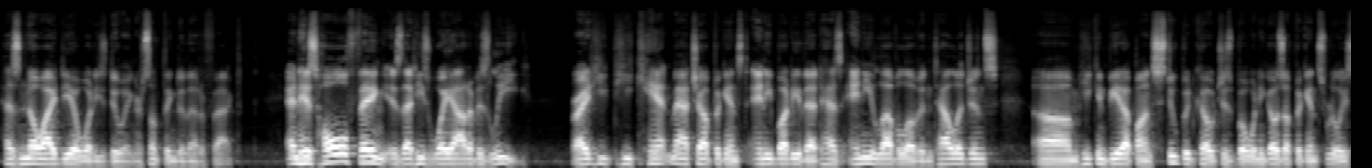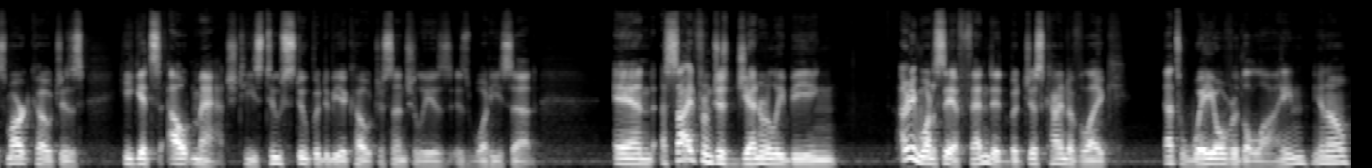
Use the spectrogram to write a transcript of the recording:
has no idea what he's doing, or something to that effect. And his whole thing is that he's way out of his league, right? He he can't match up against anybody that has any level of intelligence. Um, he can beat up on stupid coaches, but when he goes up against really smart coaches, he gets outmatched. He's too stupid to be a coach. Essentially, is is what he said. And aside from just generally being, I don't even want to say offended, but just kind of like, that's way over the line, you know?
